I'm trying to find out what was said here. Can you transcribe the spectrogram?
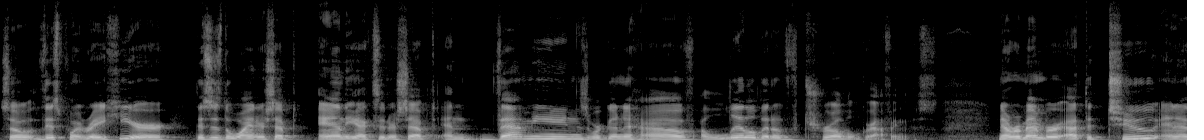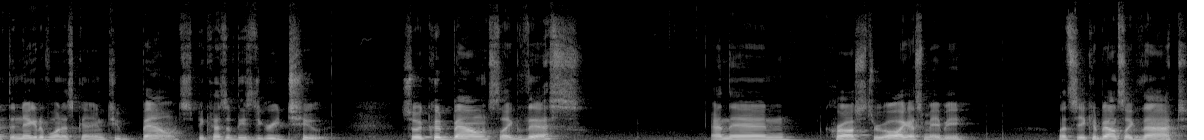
So this point right here, this is the y-intercept and the x-intercept, and that means we're going to have a little bit of trouble graphing this. Now remember, at the 2 and at the negative 1, it's going to bounce because of these degree 2. So it could bounce like this, and then cross through. Oh, I guess maybe. Let's see, it could bounce like that,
